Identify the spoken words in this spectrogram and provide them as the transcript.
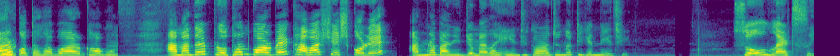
আর কত খাব আর খাব। আমাদের প্রথম পর্বে খাওয়া শেষ করে আমরা বাণিজ্য মেলায় এন্ট্রি করার জন্য টিকিট নিয়েছি। So let's see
